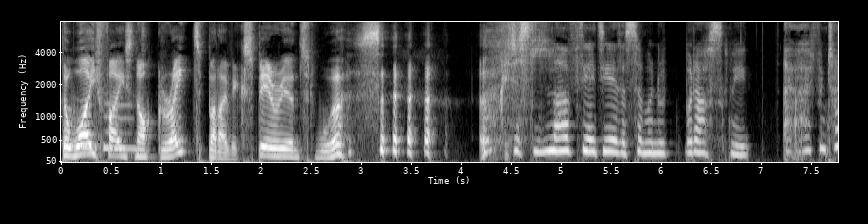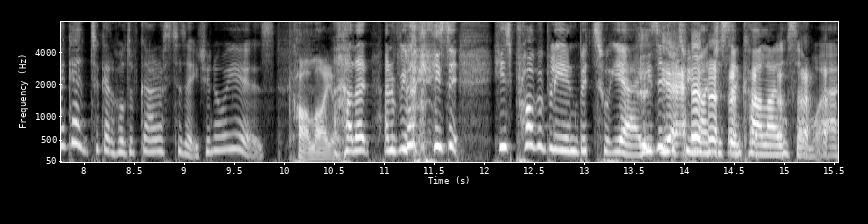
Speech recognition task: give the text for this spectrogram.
the Wi-Fi's not great, but I've experienced worse. I just love the idea that someone would, would ask me. "I- I've been trying to get to get a hold of Gareth today. Do you know where he is? Carlisle. And I'd, and I'd be like, he's he's probably in between. Yeah, he's in Yeah. between Manchester and Carlisle somewhere.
